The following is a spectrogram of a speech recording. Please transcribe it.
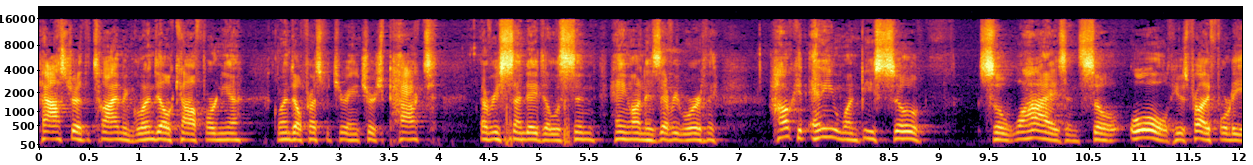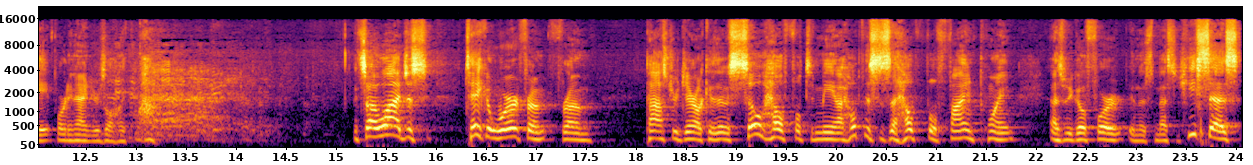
pastor at the time in Glendale, California, Glendale Presbyterian Church, packed every Sunday to listen, hang on his every word. How could anyone be so, so wise and so old? He was probably 48, 49 years old. Like, wow. and so I want to just take a word from, from Pastor Darrell because it was so helpful to me. I hope this is a helpful fine point as we go forward in this message. He says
